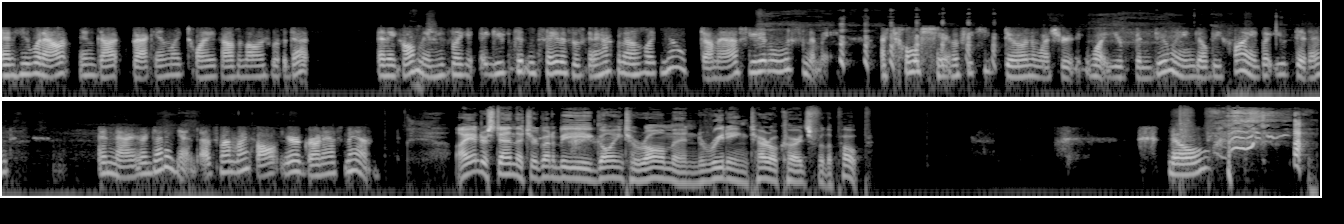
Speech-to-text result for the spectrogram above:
And he went out and got back in like twenty thousand dollars worth of debt. And he called me and he's like, "You didn't say this was going to happen." I was like, "No, dumbass, you didn't listen to me. I told you if you keep doing what you're what you've been doing, you'll be fine, but you didn't, and now you're in debt again. That's not my fault. You're a grown ass man." I understand that you're going to be going to Rome and reading tarot cards for the Pope. No.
